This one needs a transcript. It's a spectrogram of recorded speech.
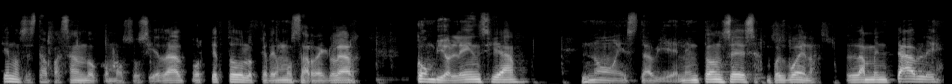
¿Qué nos está pasando como sociedad? ¿Por qué todo lo queremos arreglar con violencia? No está bien. Entonces, pues bueno, lamentable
